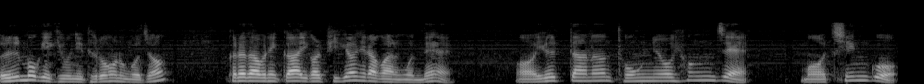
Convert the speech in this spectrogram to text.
을목의 기운이 들어오는 거죠. 그러다 보니까 이걸 비견이라고 하는 건데 어, 일단은 동료, 형제, 뭐 친구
